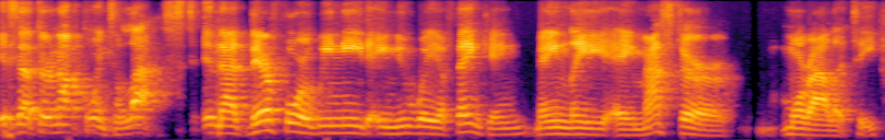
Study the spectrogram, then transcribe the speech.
It's that they're not going to last. And that therefore we need a new way of thinking, mainly a master morality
